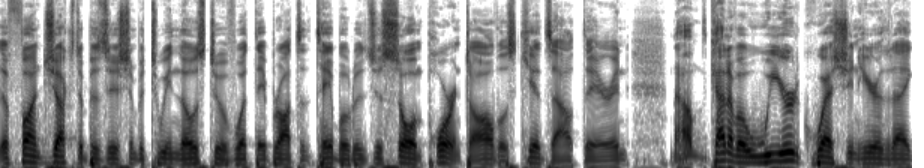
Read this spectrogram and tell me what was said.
a fun juxtaposition between those two of what they brought to the table. It was just so important to all those kids out there. And now, kind of a weird question here that I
